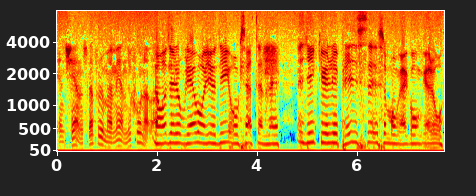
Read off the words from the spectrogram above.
en känsla för de här människorna va? Ja, det roliga var ju det också att den eh, gick ju i repris eh, så många gånger och,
